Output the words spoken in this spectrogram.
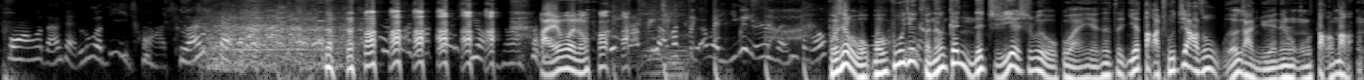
窗户咱改落地窗，全开。哎呀，我的妈！不是我，我估计可能跟你的职业是不是有关系？他他也打出架子舞的感觉，那种挡挡的。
